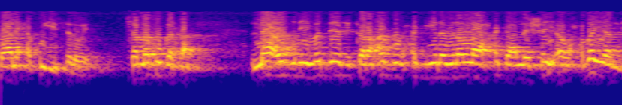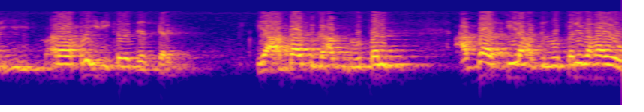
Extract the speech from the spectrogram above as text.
saalixa ku iibsada wey janno ku gata. Laa uqnii ma deeqi karo cankum xaggiina min allahi xagga alle shay-a waxba yaan manaa waxba idinkama deeqi kara ya cabaas ibni cabdilmualib cabaaskiina cabdilmualib ahaayow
